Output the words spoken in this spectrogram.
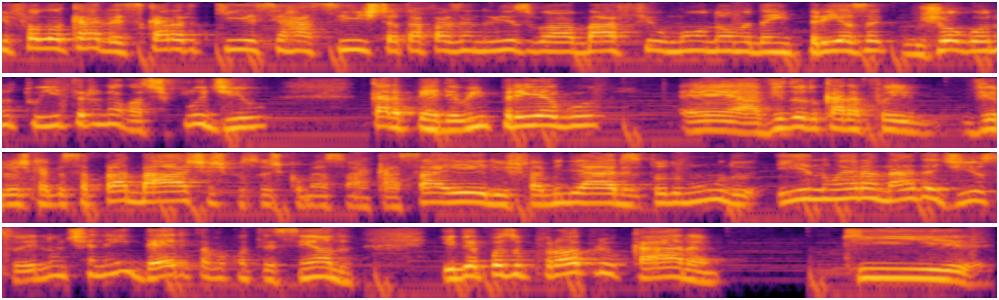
e falou: Cara, esse cara aqui, esse racista, tá fazendo isso, babá, filmou o nome da empresa, jogou no Twitter, o negócio explodiu. O cara perdeu o emprego, é, a vida do cara foi virou de cabeça para baixo, as pessoas começam a caçar ele, os familiares e todo mundo, e não era nada disso, ele não tinha nem ideia do que estava acontecendo. E depois o próprio cara que,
